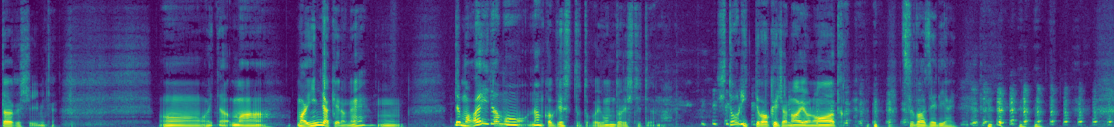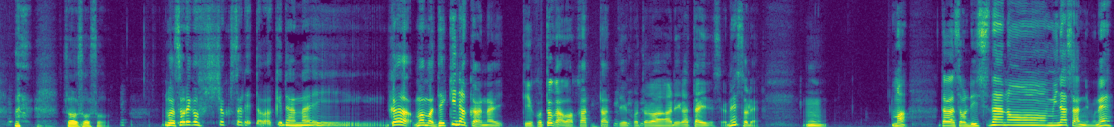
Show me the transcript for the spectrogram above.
たし、みたいな。うん、間、まあ、まあいいんだけどね。うん。でも間もなんかゲストとか呼んだりしてたよな。一人ってわけじゃないよなとか。つばぜり合い。そうそうそう。まあそれが払拭されたわけではないが、まあまあできなくはないっていうことが分かったっていうことはありがたいですよね、それ。うん。まあ、だからそのリスナーの皆さんにもね、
